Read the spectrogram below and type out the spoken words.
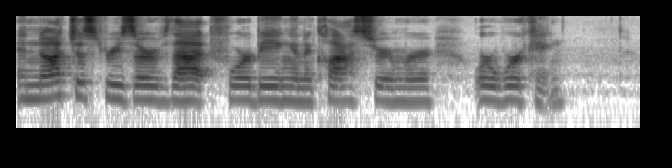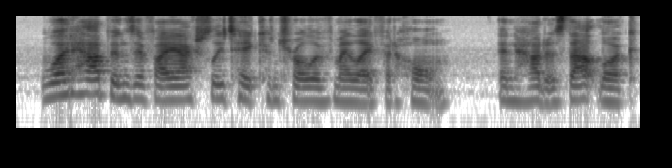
and not just reserve that for being in a classroom or, or working. What happens if I actually take control of my life at home? And how does that look?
